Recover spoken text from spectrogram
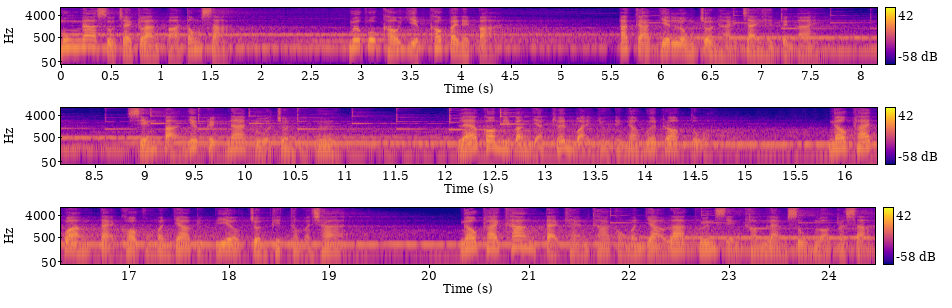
มุ่งหน้าสู่ใจกลางป่าต้องสาเมื่อพวกเขาเหยียบเข้าไปในป่า อากาศเย็นลงจนหายใจเห็นเป็นไอ เสียงป่าเงียบกริบน่ากลัวจนหูอื้อ แล้วก็มีบางอย่างเคลื่อนไหวอยู่ในเงามืดรอบตัว เงาคล้ายกวางแต่คอของมันยาวบิดเบี้ยวจนผิดธรรมชาติ เงาคล้ายข้างแต่แขนขาของมันยาวลากพื้นเสียงคำแหลมสูงหลอดประสาท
